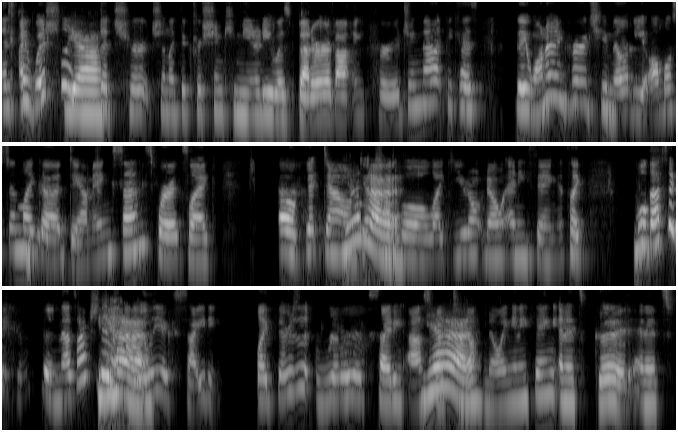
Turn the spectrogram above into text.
and I wish, like, Yeah. the church and, like, the Christian community was better about encouraging that because they wanna encourage humility almost in, like, a damning sense where it's like, "Oh, get down, get Yeah. humble, like, you don't know anything." It's like, well, that's a good thing, that's actually, like, really exciting. Like, there's a really exciting aspect to not knowing anything, and it's good, and it's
